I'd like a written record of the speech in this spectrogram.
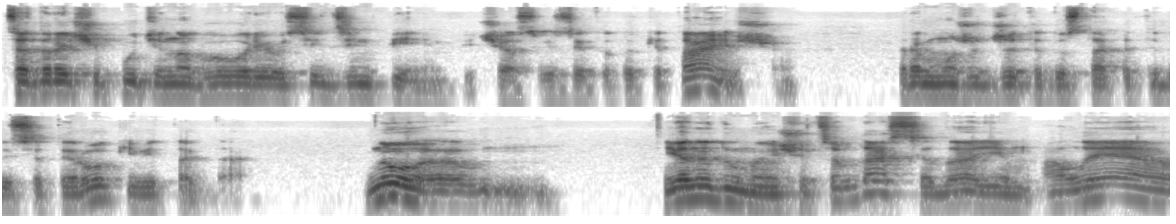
Це, до речі, Путін обговорював Сі Цзіньпінем під час візиту до Китаю, що треба можуть жити до 150 років і так далі. Ну е, я не думаю, що це вдасться да, їм, але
